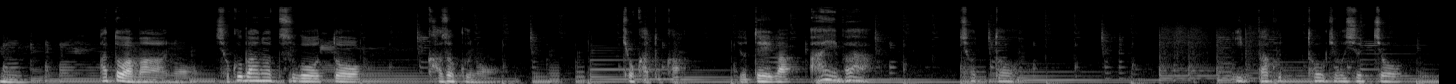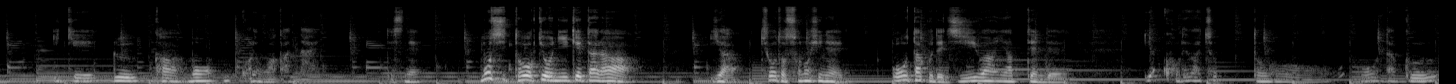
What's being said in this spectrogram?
うん、あとはまああの職場の都合と家族の許可とか予定が合えばちょっと一泊東京出張行けるかもこれも分かんないですね。もし東京に行けたらいやちょうどその日ね大田区で G1 やってんでいやこれはちょっと大田区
